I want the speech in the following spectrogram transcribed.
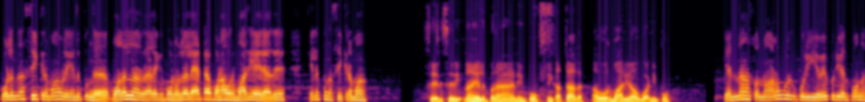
ஒழுங்கா சீக்கிரமாக அவளை எழுப்புங்க. முதல் நாள் வேலைக்கு போகணும்ல லேட்டாக போனால் ஒரு மாதிரி ஆயிடாது எழுப்புங்க சீக்கிரமா. சரி சரி நான் எழுப்புறேன். நீ போ நீ கத்தாத. அவ ஒரு மாதிரி ஆகுவா நீ போ. என்ன சொன்னாலும் உங்களுக்கு புரியவே புரியாது போங்க.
